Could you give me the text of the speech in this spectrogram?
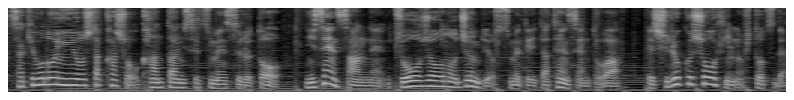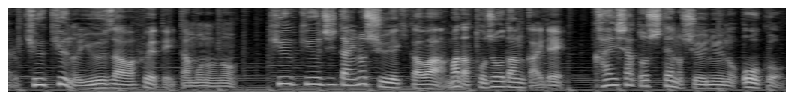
先ほど引用した箇所を簡単に説明すると2003年上場の準備を進めていたテンセントは主力商品の一つである救急のユーザーは増えていたものの救急自体の収益化はまだ途上段階で会社としての収入の多くを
